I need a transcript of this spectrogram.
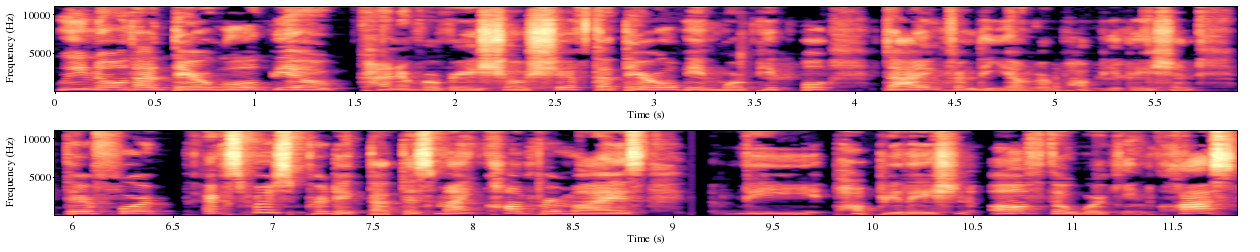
we know that there will be a kind of a racial shift, that there will be more people dying from the younger population. Therefore, experts predict that this might compromise the population of the working class,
